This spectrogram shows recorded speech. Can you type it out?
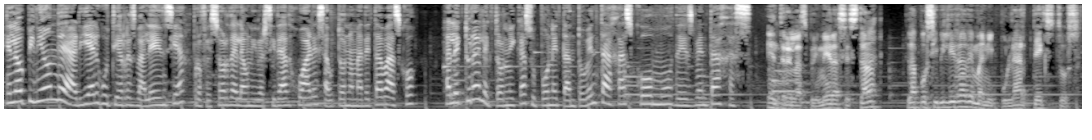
En la opinión de Ariel Gutiérrez Valencia, profesor de la Universidad Juárez Autónoma de Tabasco, la lectura electrónica supone tanto ventajas como desventajas. Entre las primeras está la posibilidad de manipular textos,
